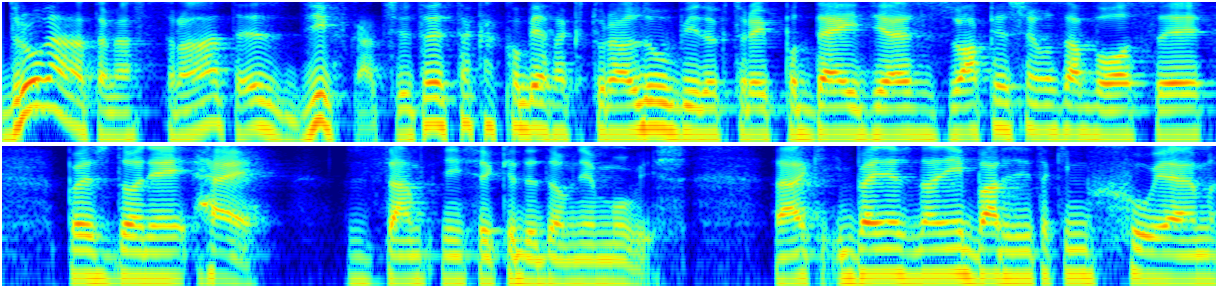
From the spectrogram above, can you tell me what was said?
Druga natomiast strona to jest dziwka, czyli to jest taka kobieta, która lubi, do której podejdziesz, złapiesz ją za włosy, powiesz do niej, hej, zamknij się, kiedy do mnie mówisz. Tak? I będziesz dla niej bardziej takim chujem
